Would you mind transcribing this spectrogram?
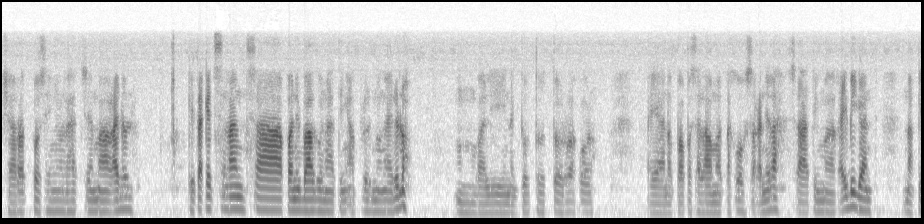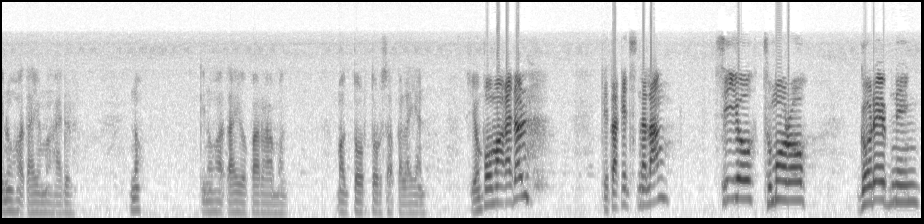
Shoutout po sa inyo lahat dyan mga idol. Kita-kits na lang sa panibago nating upload mga idol. No? Mm, bali, nagtututor ako. Kaya nagpapasalamat ako sa kanila, sa ating mga kaibigan na kinuha tayo mga idol. No? Kinuha tayo para mag magtortor sa palayan. So, yun po mga idol. Kita-kits na lang. See you tomorrow. Good evening.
